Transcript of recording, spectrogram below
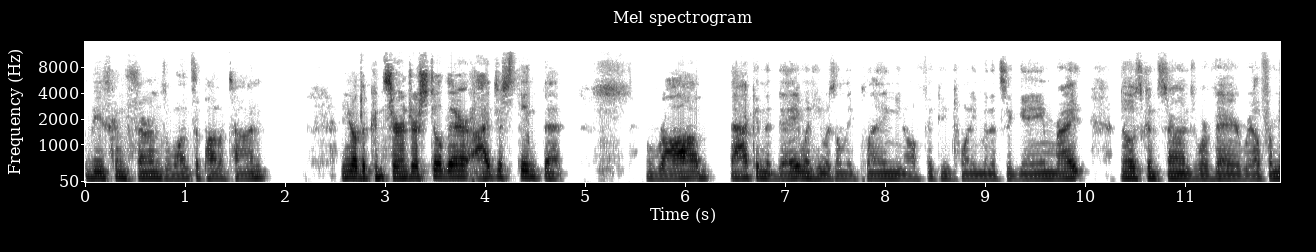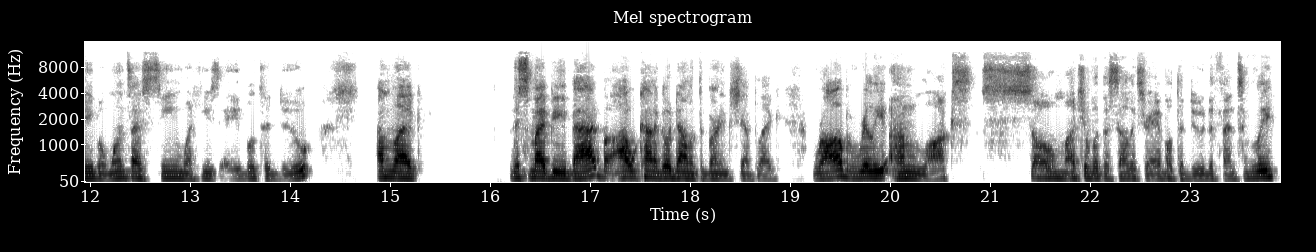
these concerns once upon a time. You know, the concerns are still there. I just think that Rob back in the day when he was only playing, you know, 15, 20 minutes a game, right? Those concerns were very real for me. But once I've seen what he's able to do, I'm like, this might be bad, but I will kind of go down with the burning ship. Like Rob really unlocks so much of what the Celtics are able to do defensively.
